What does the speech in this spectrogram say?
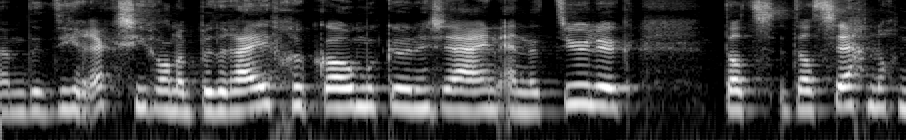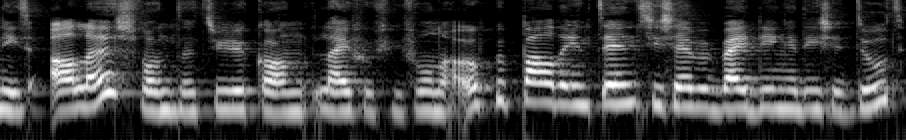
um, de directie van het bedrijf gekomen kunnen zijn. En natuurlijk, dat, dat zegt nog niet alles, want natuurlijk kan Life of Yvonne ook bepaalde intenties hebben bij dingen die ze doet.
